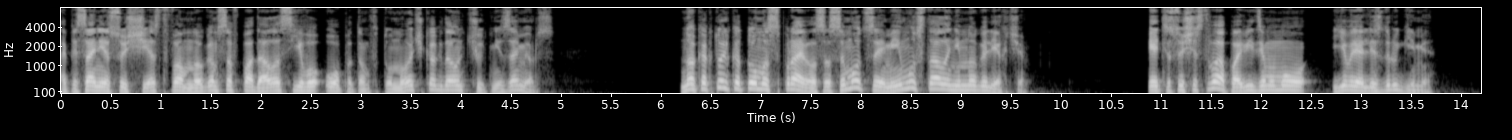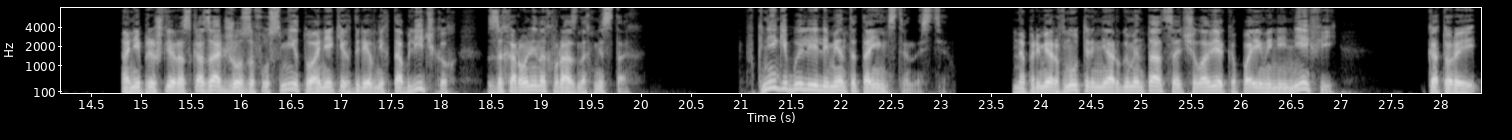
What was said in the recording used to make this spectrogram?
Описание существ во многом совпадало с его опытом в ту ночь, когда он чуть не замерз. Но как только Томас справился с эмоциями, ему стало немного легче. Эти существа, по-видимому, являлись другими. Они пришли рассказать Джозефу Смиту о неких древних табличках, захороненных в разных местах. В книге были элементы таинственности. Например, внутренняя аргументация человека по имени Нефий, который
